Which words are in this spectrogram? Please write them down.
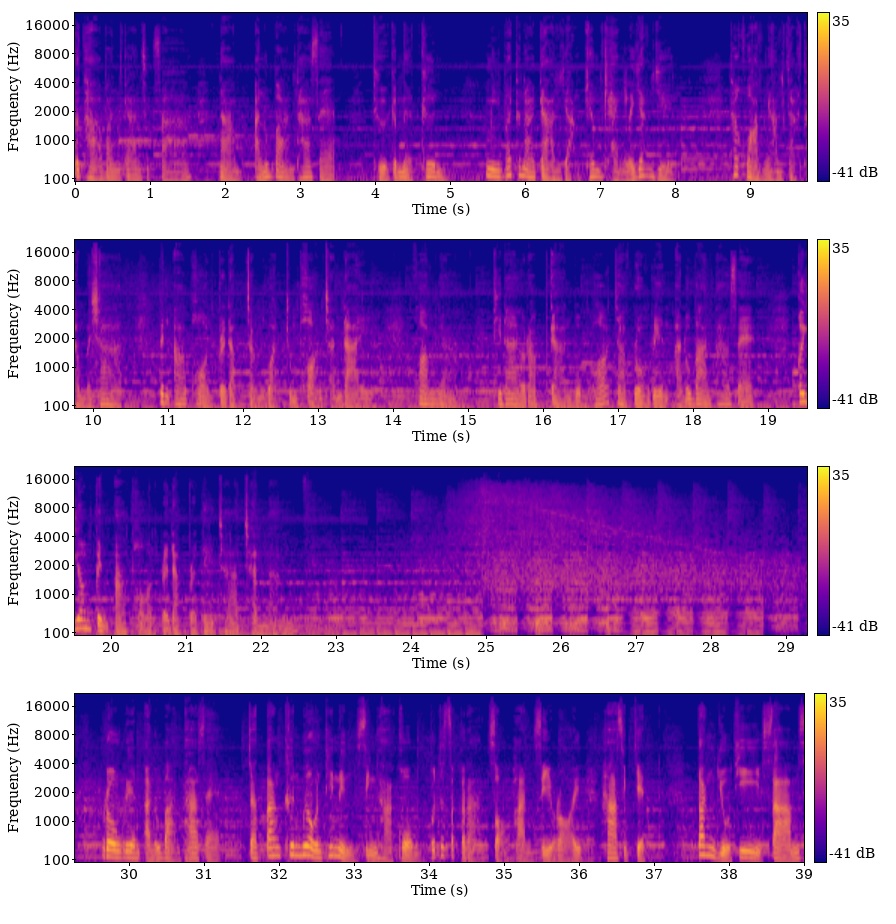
สถาบันการศึกษา นามอนุบาลท่าแซะ ถือกำเนิดขึ้น มีพัฒนาการอย่างเข้มแข็งและยั่งยืน ถ้าความงามจากธรรมชาติ เป็นอาพรประดับจังหวัดชุมพรชั้นใด ความงามที่ได้รับการบ่มเพาะจากโรงเรียนอนุบาลท่าแซะ ก็ย่อมเป็นอาพรประดับประเทศชาติชั้นนั้น โรงเรียนอนุบาลท่าแซะจะตั้งขึ้นเมื่อวันที่ 1 สิงหาคม พุทธศักราช 2457 ตั้งอยู่ที่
